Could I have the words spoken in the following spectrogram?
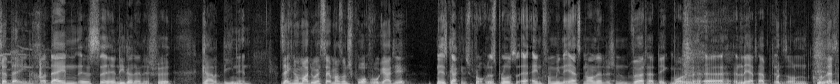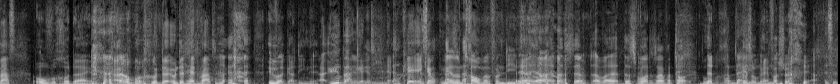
Gedeen. Gordijn ist äh, niederländisch für Gardinen. Sag nochmal, du hast ja immer so einen Spruch. Wo geht die? Nee, ist gar kein Spruch. Das ist bloß äh, ein von meinen ersten holländischen Wörtern, die ich mal äh, lehrt habt in so einem Kurs. Und das was? Overgordijn. Gut. Und das hat was? Übergardine. Ah, Übergardine. Okay, ich hab, Mehr so ein Trauma von die, ne? Ja, ja, das stimmt. Aber das Wort ist einfach toll. Das ist auch einfach schön. ja, ist es.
